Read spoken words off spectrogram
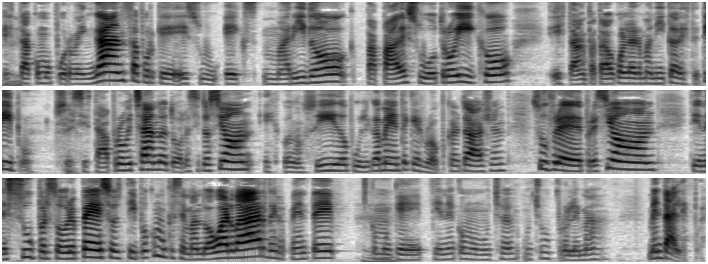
Está como por venganza porque es su ex marido, papá de su otro hijo, estaba empatado con la hermanita de este tipo. Sí. Y se está aprovechando de toda la situación. Es conocido públicamente que Rob Kardashian sufre de depresión, tiene súper sobrepeso. El tipo como que se mandó a guardar, de repente como que tiene como muchos, muchos problemas mentales, pues.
